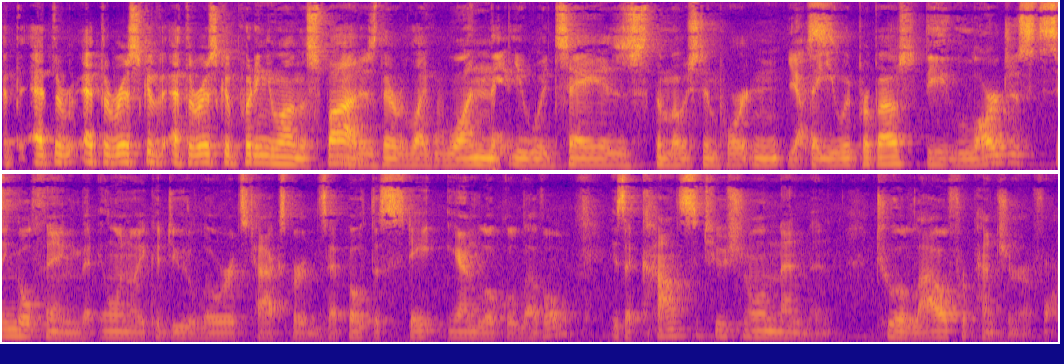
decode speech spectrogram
At the, at the at the risk of at the risk of putting you on the spot, is there like one that you would say is the most important Yes. that you would propose? The largest single thing that Illinois could do to lower its tax burdens at both the state and local level is a constitutional amendment to allow for pension reform.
